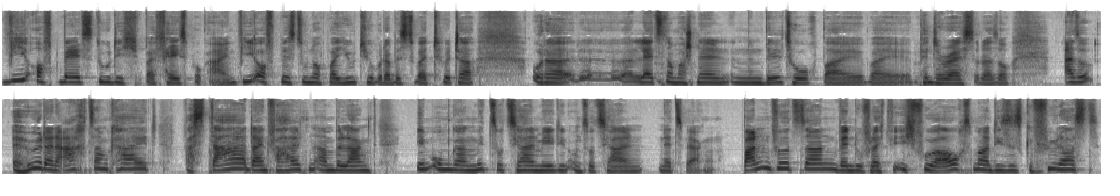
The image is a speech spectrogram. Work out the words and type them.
Wie oft wählst du dich bei Facebook ein? Wie oft bist du noch bei YouTube oder bist du bei Twitter oder äh, lädst noch mal schnell ein Bild hoch bei, bei Pinterest oder so? Also erhöhe deine Achtsamkeit, was da dein Verhalten anbelangt im Umgang mit sozialen Medien und sozialen Netzwerken. Spannend wird's dann, wenn du vielleicht wie ich früher auch mal dieses Gefühl hast,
